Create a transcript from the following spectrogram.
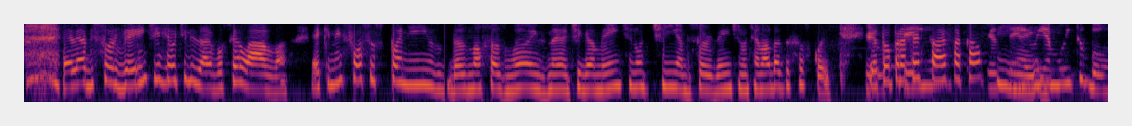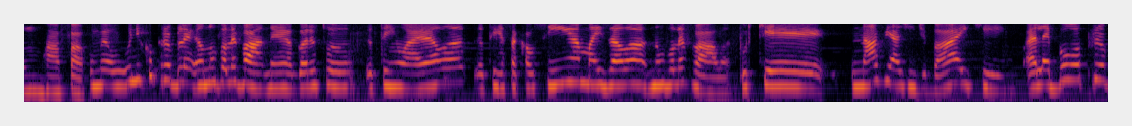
Ela é absorvente e reutilizável, você lava. É que nem se fosse os paninhos das nossas mães, né? Antigamente não tinha absorvente, não tinha nada dessas coisas. Eu, tô pra tenho- testar essa Eu calcinha tenho aí. e é muito bom, Rafa. O meu único problema, eu não vou levar, né? Agora eu tô, eu tenho ela, eu tenho essa calcinha, mas ela não vou levá-la, porque na viagem de bike, ela é boa para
